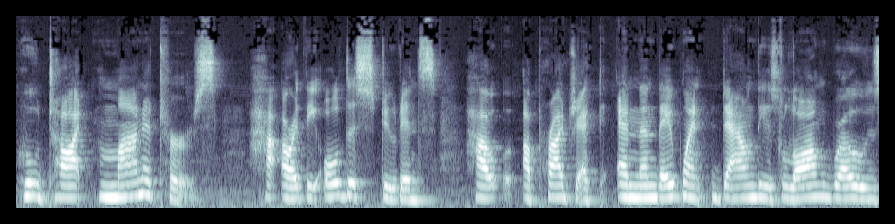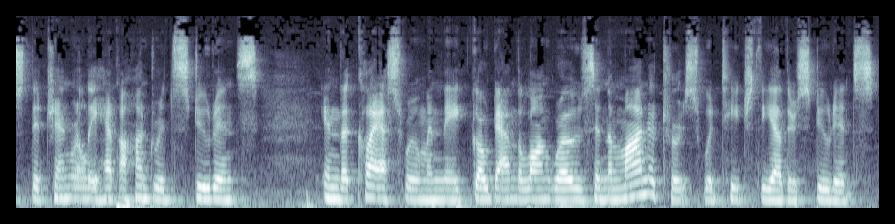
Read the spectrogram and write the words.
who taught monitors how, or the oldest students how a project and then they went down these long rows that generally had a hundred students in the classroom and they'd go down the long rows and the monitors would teach the other students.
